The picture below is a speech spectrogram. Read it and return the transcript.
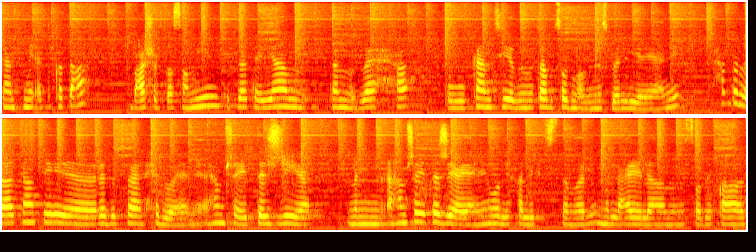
كانت مئة قطعة بعشر تصاميم في ثلاثة أيام تم بيعها وكانت هي بمثابة صدمة بالنسبة لي يعني. الحمد لله كان في ردة فعل حلوة يعني. أهم شيء التشجيع من أهم شيء التشجيع يعني هو اللي يخليك تستمر من العيلة من الصديقات.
